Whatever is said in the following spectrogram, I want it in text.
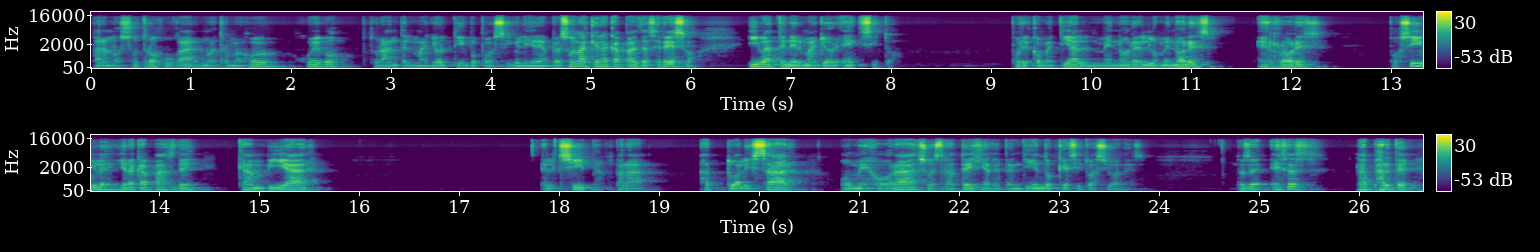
para nosotros jugar nuestro mejor juego durante el mayor tiempo posible. Y la persona que era capaz de hacer eso iba a tener mayor éxito, porque cometía los menores errores posibles y era capaz de cambiar el chip para actualizar o mejorar su estrategia dependiendo qué situaciones. Entonces, esa es la parte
